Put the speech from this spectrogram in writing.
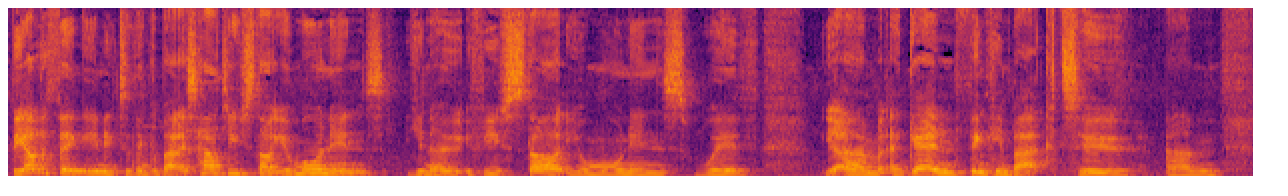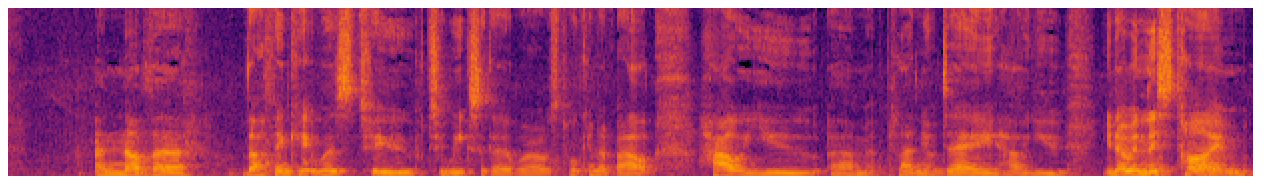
the other thing you need to think about is how do you start your mornings? You know, if you start your mornings with, um, again, thinking back to um, another I think it was two two weeks ago where I was talking about how you um, plan your day, how you you know in this time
